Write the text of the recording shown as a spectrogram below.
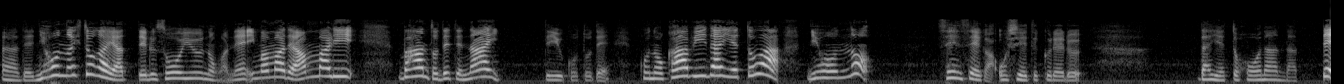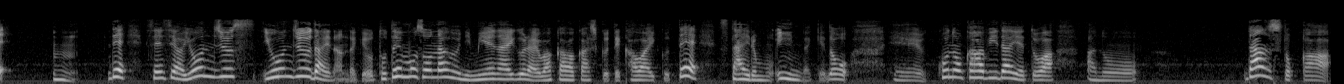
なので、日本の人がやってるそういうのがね、今まであんまりバーンと出てないっていうことで、このカービーダイエットは日本の先生が教えてくれるダイエット法なんだって。うん。で、先生は40、40代なんだけど、とてもそんな風に見えないぐらい若々しくて可愛くて、スタイルもいいんだけど、えー、このカービーダイエットは、あのダンスとか、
